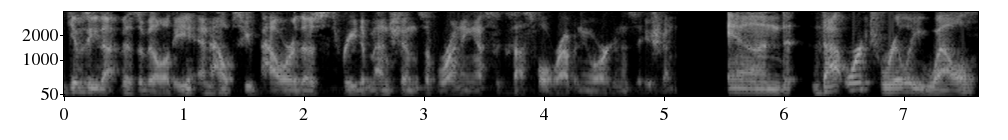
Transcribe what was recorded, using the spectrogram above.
gives you that visibility, and helps you power those three dimensions of running a successful revenue organization. And that worked really well.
